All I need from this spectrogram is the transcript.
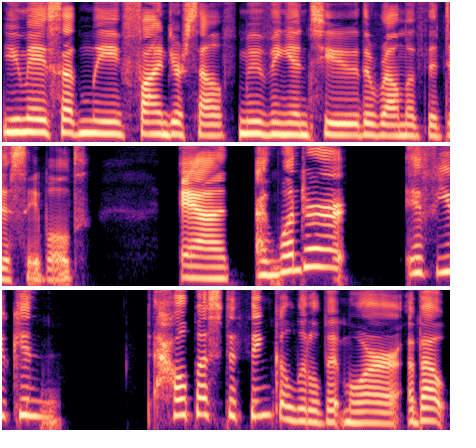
you may suddenly find yourself moving into the realm of the disabled. And I wonder if you can help us to think a little bit more about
